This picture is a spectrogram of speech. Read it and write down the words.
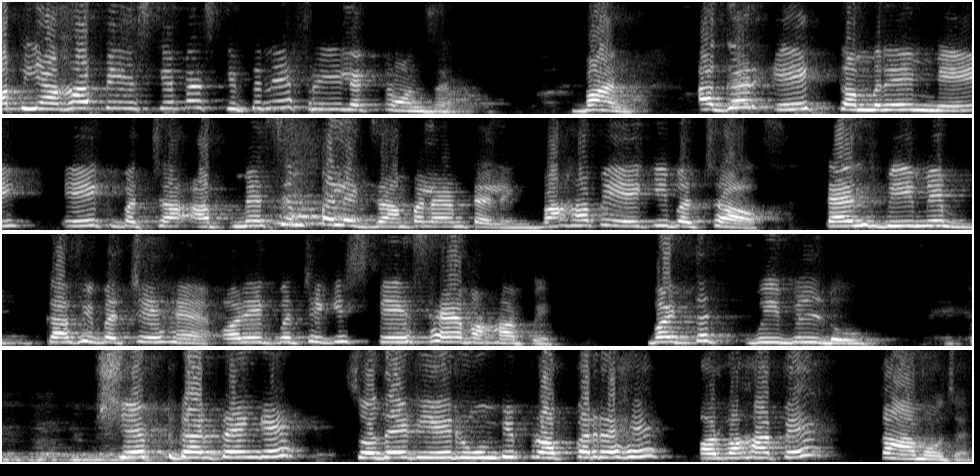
अब यहाँ पे इसके पास कितने फ्री इलेक्ट्रॉन्स हैं? वन अगर एक कमरे में एक बच्चा, अब मैं simple example I am telling वहाँ पे एक ही बच्चा हो टेंथ बी में काफ़ी बच्चे हैं और एक बच्चे की स्पेस है वहाँ पे। But the we will do shift कर देंगे सो so दैट ये रूम भी प्रॉपर रहे और वहाँ पे काम हो जाए।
